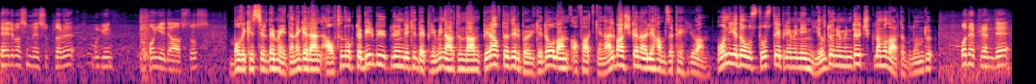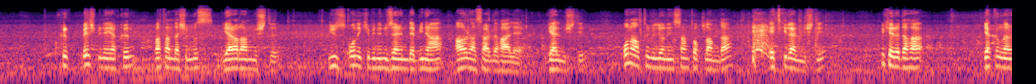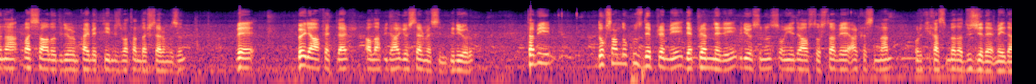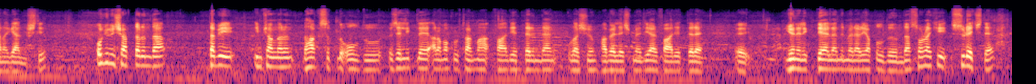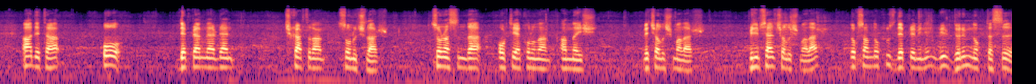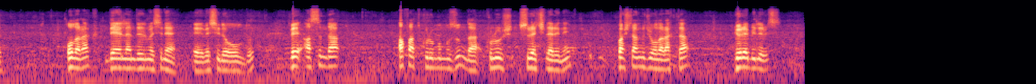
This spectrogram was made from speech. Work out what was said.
Değerli basın mensupları bugün 17 Ağustos. Balıkesir'de meydana gelen 6.1 büyüklüğündeki depremin ardından bir haftadır bölgede olan AFAD Genel Başkanı Ali Hamza Pehlivan, 17 Ağustos depreminin yıl dönümünde açıklamalarda bulundu. O depremde 45 bine yakın vatandaşımız yaralanmıştı. 112 binin üzerinde bina ağır hasarlı hale gelmişti. 16 milyon insan toplamda etkilenmişti. Bir kere daha yakınlarına başsağlığı diliyorum kaybettiğimiz vatandaşlarımızın ve böyle afetler Allah bir daha göstermesin diliyorum. Tabii 99 depremi, depremleri biliyorsunuz 17 Ağustos'ta ve arkasından 12 Kasım'da da Düzce'de meydana gelmişti. O günün şartlarında tabii imkanların daha kısıtlı olduğu, özellikle arama kurtarma faaliyetlerinden ulaşım, haberleşme, diğer faaliyetlere e, yönelik değerlendirmeler yapıldığında sonraki süreçte adeta o depremlerden çıkartılan sonuçlar, sonrasında ortaya konulan anlayış ve çalışmalar, bilimsel çalışmalar 99 depreminin bir dönüm noktası olarak değerlendirilmesine e, vesile oldu. Ve aslında AFAD kurumumuzun da kuruluş süreçlerini başlangıcı olarak da görebiliriz.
